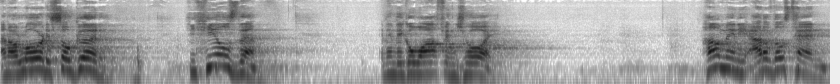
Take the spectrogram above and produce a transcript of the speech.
And our Lord is so good. He heals them. And then they go off in joy. How many out of those 10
